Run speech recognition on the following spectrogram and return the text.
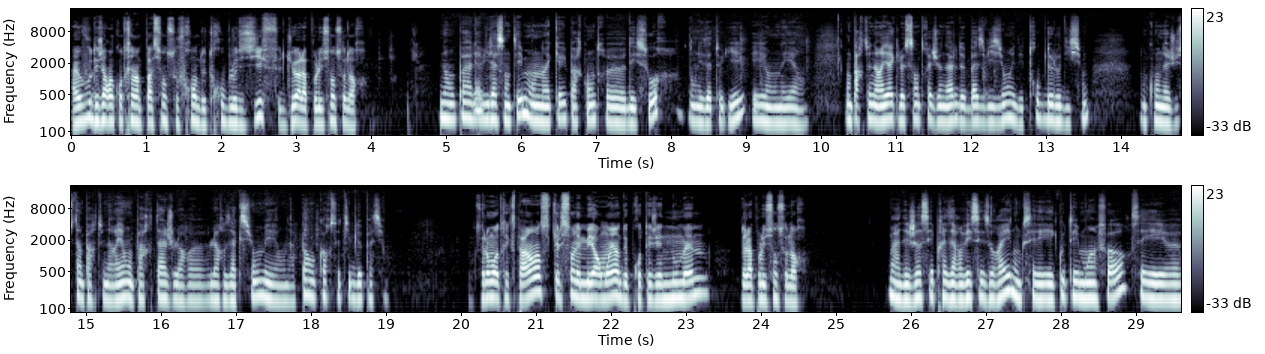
Avez-vous déjà rencontré un patient souffrant de troubles auditifs dus à la pollution sonore? Non, pas à la Villa Santé, mais on accueille par contre euh, des sourds dans les ateliers et on est en, en partenariat avec le Centre régional de basse vision et des troubles de l'audition. Donc on a juste un partenariat, on partage leur, leurs actions, mais on n'a pas encore ce type de patient. Donc, Selon votre expérience, quels sont les meilleurs moyens de protéger nous-mêmes de la pollution sonore Bah, déjà, c'est préserver ses oreilles, donc c'est écouter moins fort, c'est euh,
